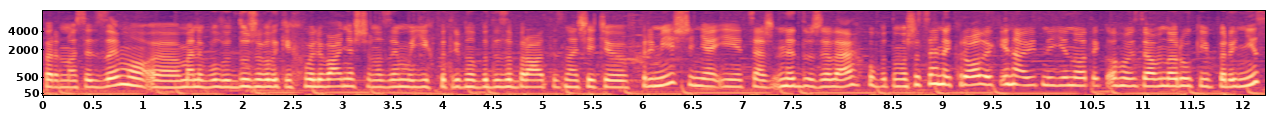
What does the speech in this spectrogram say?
переносять зиму. Е, У мене було дуже велике хвилювання, що на зиму їх потрібно буде забрати, значить, е, в приміщення, і це ж не дуже легко, бо тому що це не кролик і навіть не єнот, якого взяв на руки і переніс.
